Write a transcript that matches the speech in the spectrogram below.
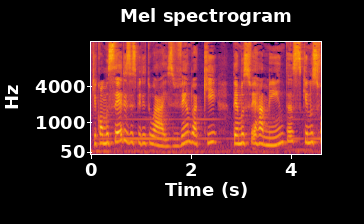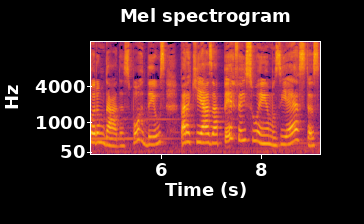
que, como seres espirituais vivendo aqui, temos ferramentas que nos foram dadas por Deus para que as aperfeiçoemos, e estas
